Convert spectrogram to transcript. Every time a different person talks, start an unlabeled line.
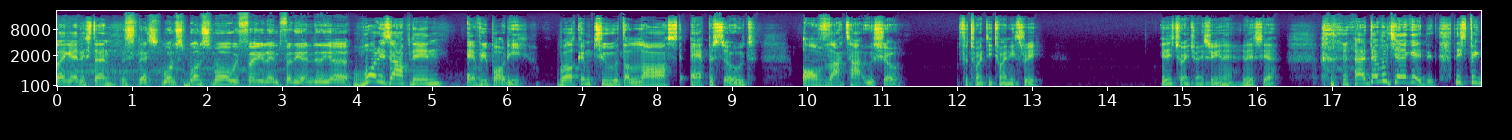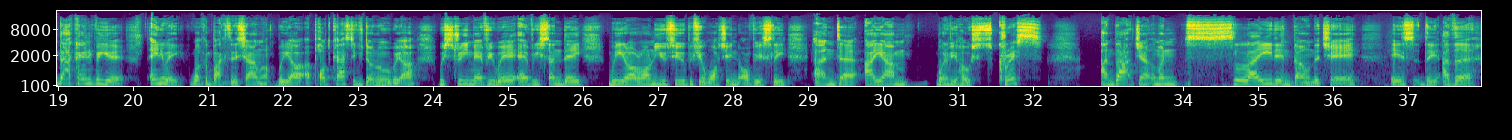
I get this done?
Let's, let's once once more we're feeling for the end of the year.
What is happening, everybody? Welcome to the last episode of that tattoo show for 2023. It is 2023, isn't it? It is, yeah. Double check it. This big that kind of a year. Anyway, welcome back to the channel. We are a podcast. If you don't know who we are, we stream everywhere every Sunday. We are on YouTube if you're watching, obviously. And uh, I am one of your hosts, Chris. And that gentleman sliding down the chair is the other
